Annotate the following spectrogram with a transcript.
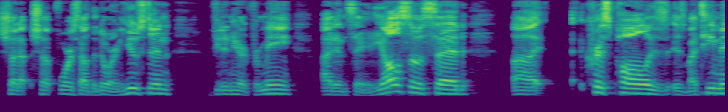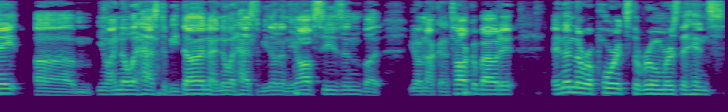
shut up, shut forced out the door in Houston. If you didn't hear it from me, I didn't say it. He also said, uh, Chris Paul is is my teammate. Um, you know, I know it has to be done. I know it has to be done in the offseason, but you know, I'm not going to talk about it. And then the reports, the rumors, the hints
